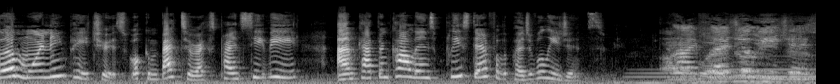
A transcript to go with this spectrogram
Good morning, Patriots. Welcome back to Rex Pines TV. I'm Catherine Collins. Please stand for the Pledge of Allegiance. I pledge allegiance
